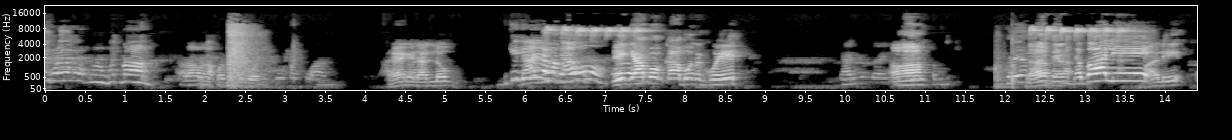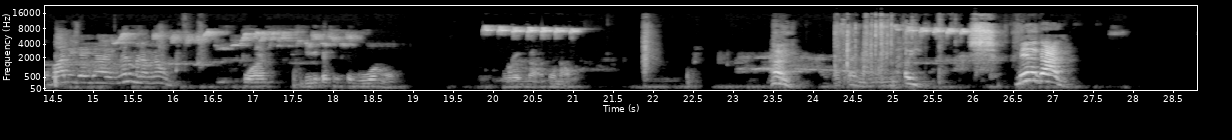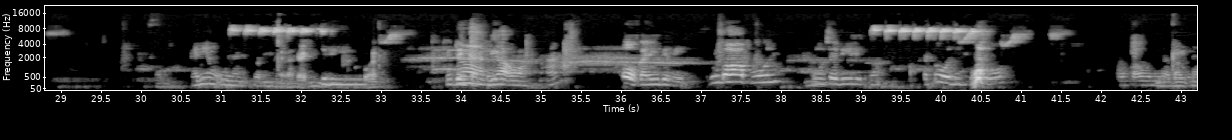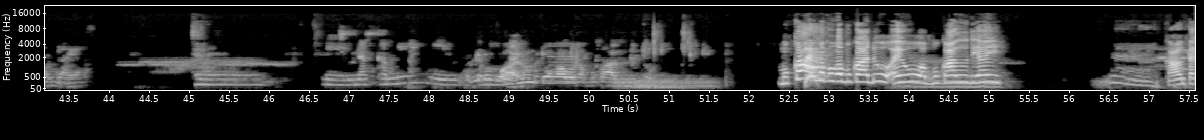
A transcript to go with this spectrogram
ay ko na ko kulubot ba. Wala ko na ko mabugot. Ay, kay Danlog. Kini lang ako. Di kaya po kaabot ang kuwait. Oo. Dahil kaya Nabali! bali. Bali kay dai. Ngano man naman. Kuwan. Dili kasi sa guwang oh. Murag na ako na. Ay. Ay. Megan. Yung una nito rin. Okay. Kuwan. Ah, diya o. Oh, kaning diri. Yung gapon, kung sa dili ka. Ato, di ko. Kung kauni na bago maglaya. Meron na kami. Meron na kami. Mukha na kong abukado. Ay, oh, abukado di ay. Kaon taga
